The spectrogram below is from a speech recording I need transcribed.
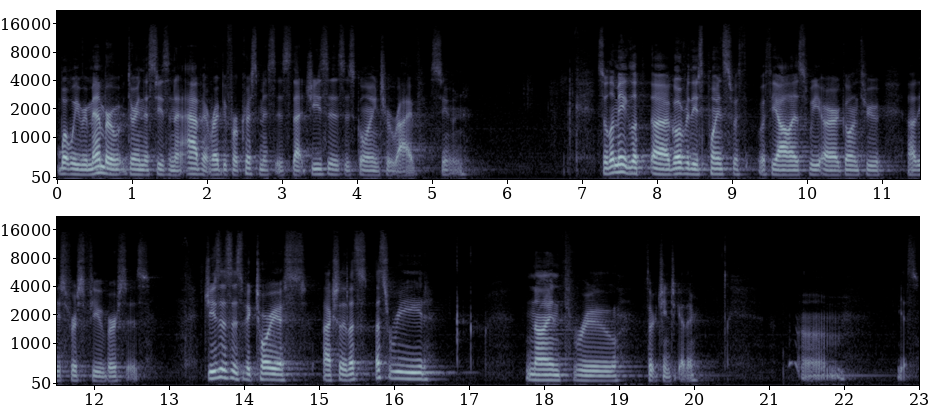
what we remember during this season of Advent, right before Christmas, is that Jesus is going to arrive soon. So let me look, uh, go over these points with, with y'all as we are going through uh, these first few verses. Jesus is victorious. Actually, let's, let's read 9 through 13 together. Um, yes.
